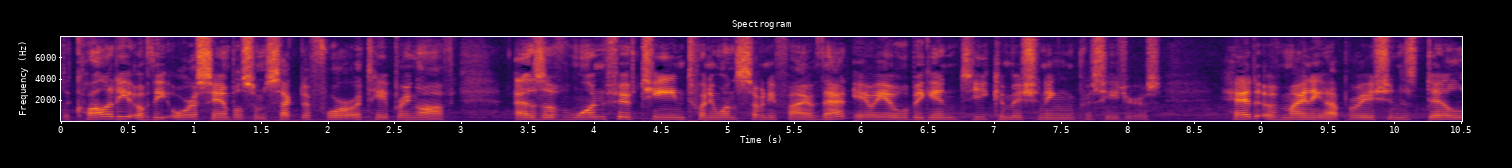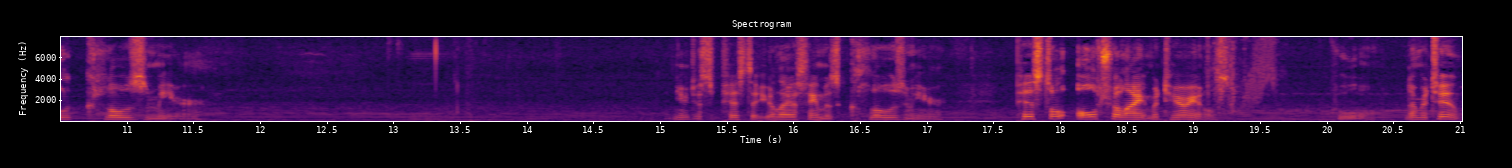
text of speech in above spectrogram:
The quality of the ore samples from Sector 4 are tapering off. As of 1-15-2175, that area will begin decommissioning procedures. Head of Mining Operations, Del Closmere. You're just pissed that your last name is Closmere. Pistol Ultralight Materials. Cool. Number two.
